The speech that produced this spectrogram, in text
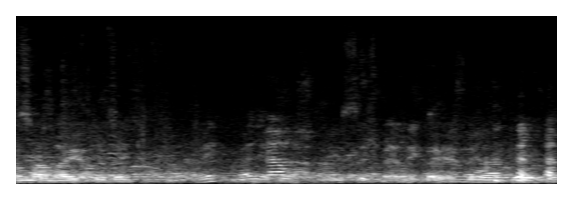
Onnan már jött ez egy. Vissza is mennék a érte.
